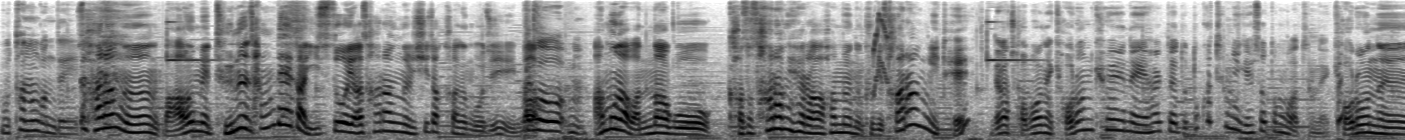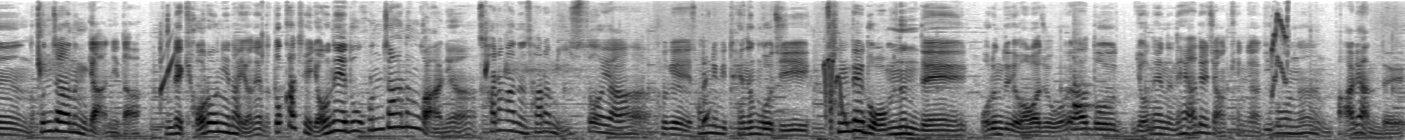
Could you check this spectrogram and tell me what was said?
못 하는 건데. 사랑은 마음에 드는 상대가 있어야 사랑을 시작하는 거지. 막 그리고 음, 아무나 만나고 가서 사랑해라 하면은 그게 사랑이 돼? 내가 저번에 결혼 Q&A 할 때도 똑같은 얘기 했었던 것 같은데. 결혼은 혼자 하는 게 아니다. 근데 결혼이나 연애도 똑같아. 연애도 혼자 하는 거 아니야. 사랑하는 사람이 있어야 그게 성립이 되는 거지. 상대도 없는데 어른들이 와가지고 야 너 연애는 해야 되지 않겠냐? 이거는 말이 안돼.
